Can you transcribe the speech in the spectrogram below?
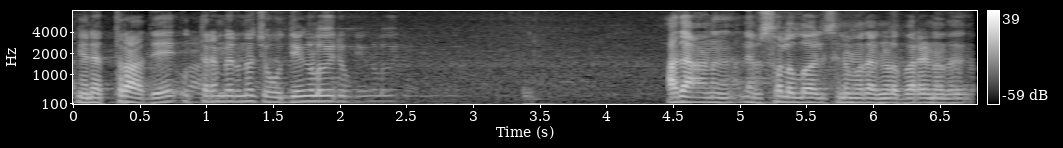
ഇങ്ങനെ എത്ര അതേ ഉത്തരം വരുന്ന ചോദ്യങ്ങൾ വരും. അതാണ് നബ്സല്ലാ അലിസ്ലം തങ്ങൾ പറയണത്.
